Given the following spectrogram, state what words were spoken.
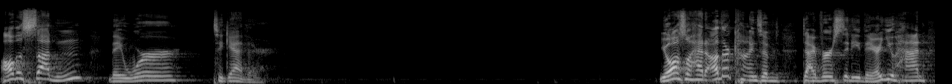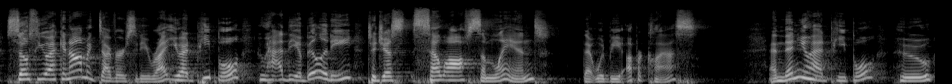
All of a sudden, they were together. You also had other kinds of diversity there. You had socioeconomic diversity, right? You had people who had the ability to just sell off some land that would be upper class. And then you had people who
